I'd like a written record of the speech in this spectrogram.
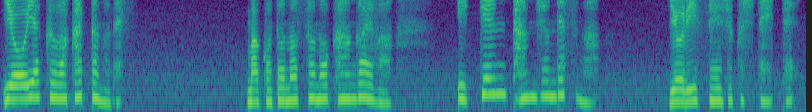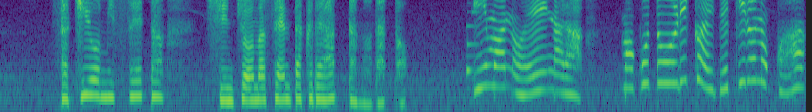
ようやく分かったのです。誠のその考えは一見単純ですがより成熟していて先を見据えた慎重な選択であったのだと。今のエイなら誠を理解できるのか？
